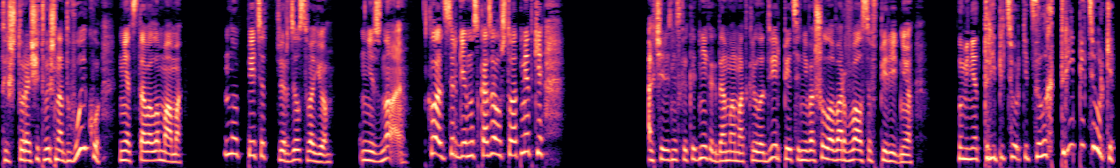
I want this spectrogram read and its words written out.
ты что, рассчитываешь на двойку?» — не отставала мама. Но Петя твердил свое. «Не знаю. Клада Сергеевна сказала, что отметки...» А через несколько дней, когда мама открыла дверь, Петя не вошел, а ворвался в переднюю. «У меня три пятерки, целых три пятерки!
